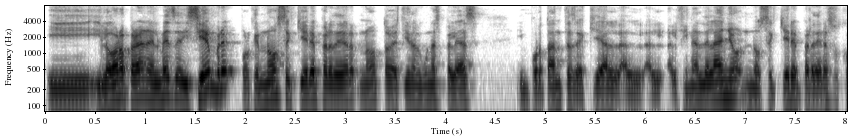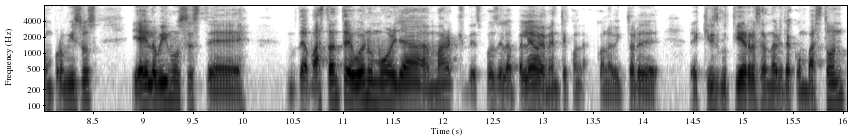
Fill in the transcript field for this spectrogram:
y, y, lo van a operar en el mes de diciembre porque no se quiere perder, ¿no? Todavía tiene algunas peleas importantes de aquí al, final del año, no se quiere perder esos compromisos y ahí lo vimos este, bastante de buen humor ya Mark después de la pelea, obviamente con la, con la victoria de, Chris Gutiérrez, anda ahorita con bastón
